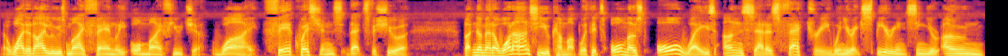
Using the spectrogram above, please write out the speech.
Why did I lose my family or my future? Why? Fair questions, that's for sure. But no matter what answer you come up with, it's almost always unsatisfactory when you're experiencing your own,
